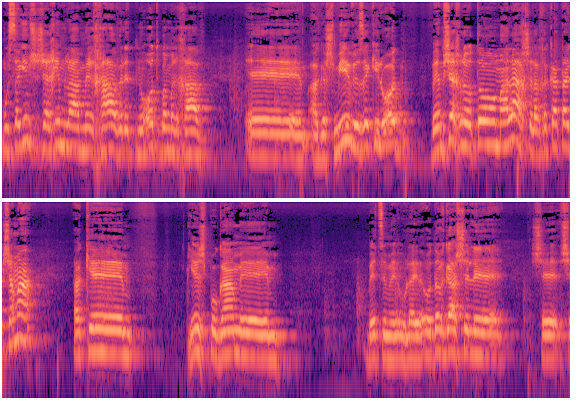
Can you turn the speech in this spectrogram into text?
מושגים ששייכים למרחב ולתנועות במרחב אה, הגשמי, וזה כאילו עוד בהמשך לאותו מהלך של הרחקת ההגשמה, רק אה, יש פה גם אה, בעצם אולי עוד דרגה של, אה, ש, ש,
